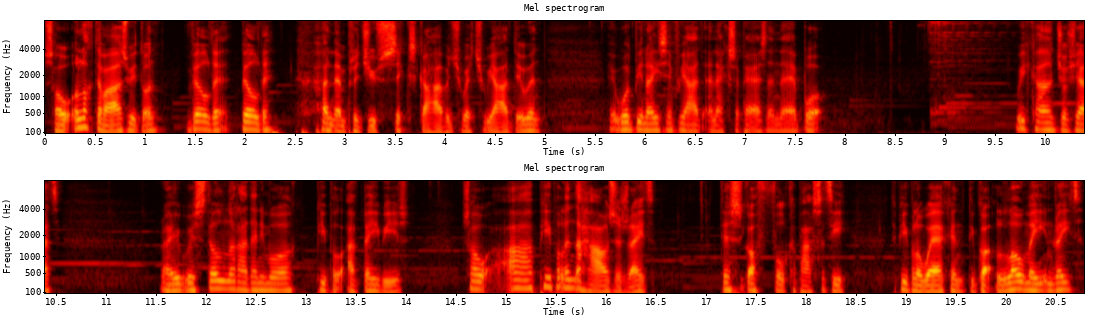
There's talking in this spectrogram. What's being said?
So unlock the vase we've done. Build it, build it, and then produce six garbage, which we are doing. It would be nice if we had an extra person in there, but we can't just yet. Right, we've still not had any more people have babies. So our people in the houses, right? This has got full capacity. The people are working. They've got low mating rate.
